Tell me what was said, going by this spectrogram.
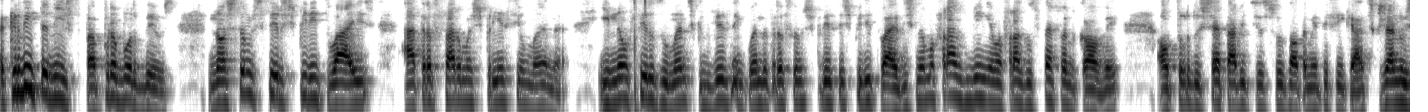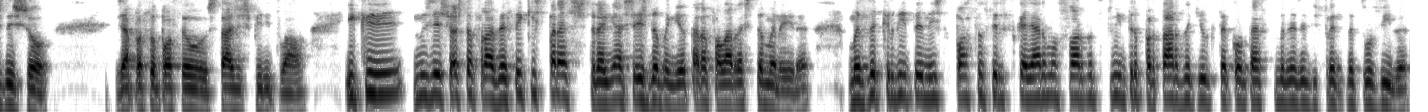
Acredita nisto, pá, por amor de Deus. Nós somos seres espirituais a atravessar uma experiência humana e não seres humanos que de vez em quando atravessamos experiências espirituais. Isto não é uma frase minha, é uma frase do Stephen Covey, autor dos Sete Hábitos das Pessoas Altamente Eficazes, que já nos deixou, já passou para o seu estágio espiritual e que nos deixou esta frase. Eu sei que isto parece estranho às seis da manhã eu estar a falar desta maneira, mas acredita nisto que possa ser, se calhar, uma forma de tu interpretares aquilo que te acontece de maneira diferente na tua vida.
